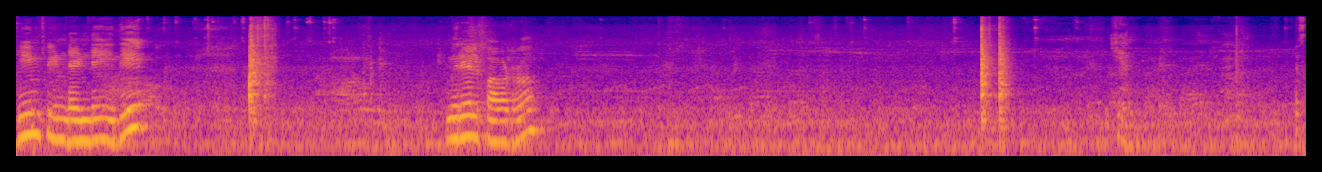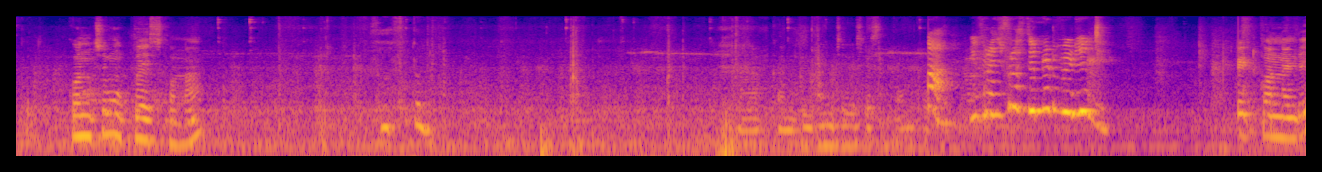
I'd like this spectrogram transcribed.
బియ్యం పిండి అండి ఇది. మిరియల్ పౌడరు. కొంచెం ఉప్పు వేసుకున్నా. చూస్తుంది కన్ఫ్యూజన్ చేసేస్తాను ఈ ఫ్రెంచ్ ఫ్రైస్ తిన్నట్టు వీడియో పెట్టుకోనండి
